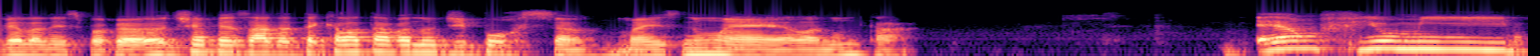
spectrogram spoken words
vê-la nesse papel. Eu tinha pensado até que ela estava no De Porção, mas não é, ela não tá. É um filme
